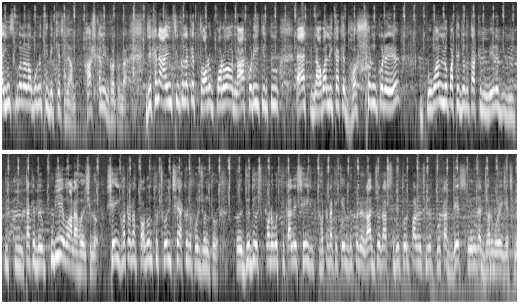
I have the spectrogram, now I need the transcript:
আইন শৃঙ্খলার অবনতি দেখেছিলাম, হাঁসখালির ঘটনা। যেখানে আইন শৃঙ্খলাকে তর, পরোয়া না করেই কিন্তু এক নাবালিকাকে ধর্ষণ করে প্রমাণ লোপাটের জন্য তাকে মেরে, তাকে পুড়িয়ে মারা হয়েছিল। সেই ঘটনা তদন্ত চলছে এখনও পর্যন্ত। যদিও পরবর্তীকালে সেই ঘটনাকে কেন্দ্র করে রাজ্য রাজনীতি তোলপাড় হয়েছিল, গোটা দেশ নিন্দার ঝড় বয়ে গেছিল।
